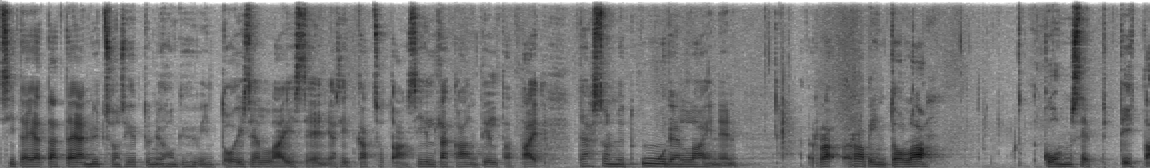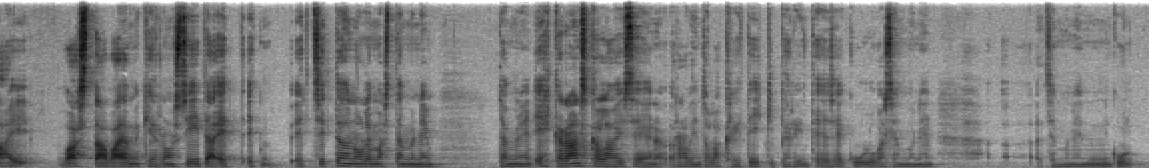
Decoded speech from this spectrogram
sitä ja tätä ja nyt se on siirtynyt johonkin hyvin toisenlaiseen ja sitten katsotaan siltä kantilta tai tässä on nyt uudenlainen ra- ravintola konsepti tai vastaava ja mä kerron siitä, että et, et sitten on olemassa tämmöinen tämmöinen ehkä ranskalaiseen ravintolakritiikkiperinteeseen kuuluva semmoinen semmoinen niin kuin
